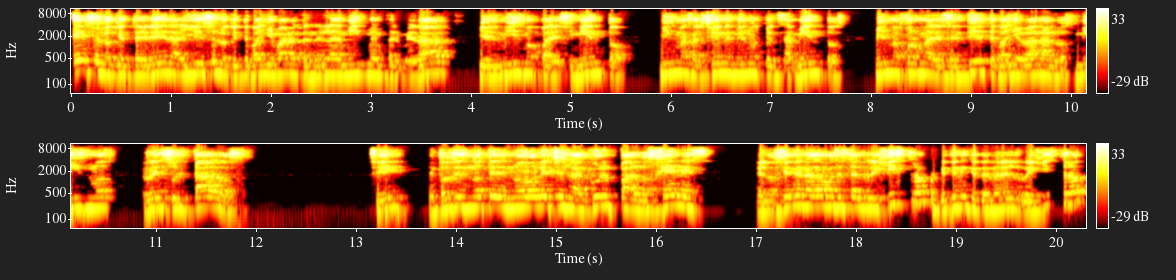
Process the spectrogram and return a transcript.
Eso es lo que te hereda y eso es lo que te va a llevar a tener la misma enfermedad y el mismo padecimiento, mismas acciones, mismos pensamientos, misma forma de sentir, te va a llevar a los mismos resultados. ¿Sí? Entonces no te no le eches la culpa a los genes. En los genes nada más está el registro, porque tienen que tener el registro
